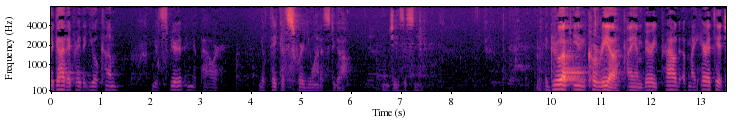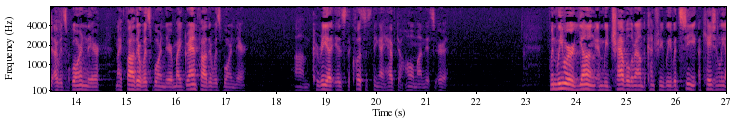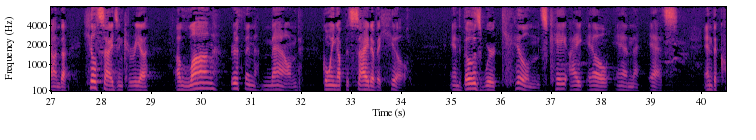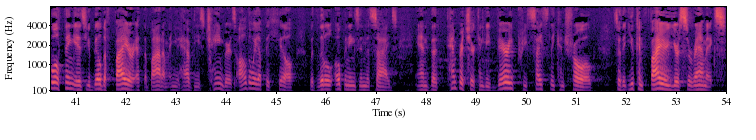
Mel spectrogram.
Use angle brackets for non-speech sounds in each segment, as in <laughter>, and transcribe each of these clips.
Father God, I pray that you'll come, your spirit and your power. You'll take us where you want us to go. In Jesus' name. I grew up in Korea. I am very proud of my heritage. I was born there. My father was born there. My grandfather was born there. Um, Korea is the closest thing I have to home on this earth. When we were young and we'd travel around the country, we would see occasionally on the hillsides in Korea a long earthen mound going up the side of a hill. And those were kilns, K I L N S. And the cool thing is, you build a fire at the bottom, and you have these chambers all the way up the hill with little openings in the sides. And the temperature can be very precisely controlled so that you can fire your ceramics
